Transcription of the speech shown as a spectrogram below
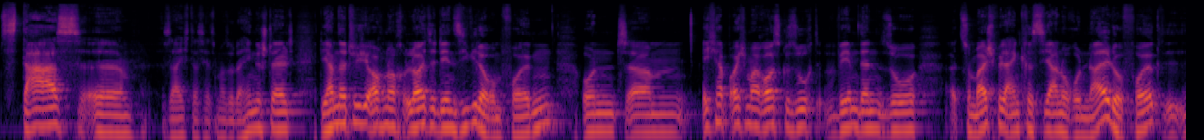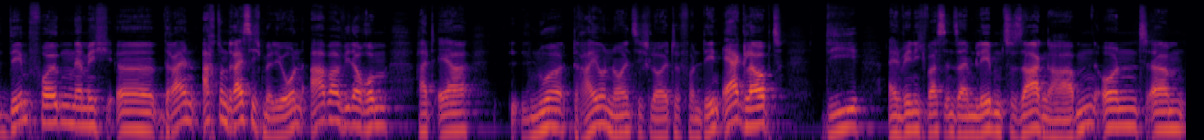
Stars, äh, sage ich das jetzt mal so dahingestellt, die haben natürlich auch noch Leute, denen sie wiederum folgen. Und ähm, ich habe euch mal rausgesucht, wem denn so äh, zum Beispiel ein Cristiano Ronaldo folgt. Dem folgen nämlich äh, 38 Millionen, aber wiederum hat er nur 93 Leute, von denen er glaubt, die ein wenig was in seinem Leben zu sagen haben. Und ähm,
